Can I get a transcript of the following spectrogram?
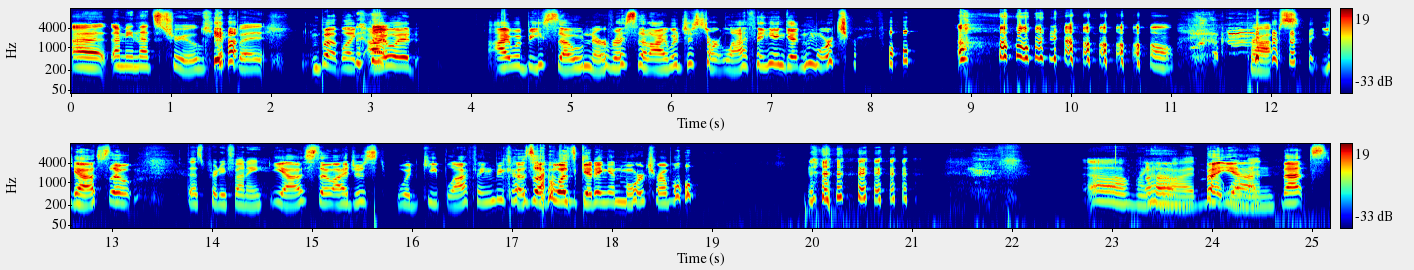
Uh, I mean that's true. Yeah. But but like I would I would be so nervous that I would just start laughing and get in more trouble. oh no. Props. yeah, so That's pretty funny. yeah, so I just would keep laughing because I was getting in more trouble. oh my Um, god. but that yeah, woman. that's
